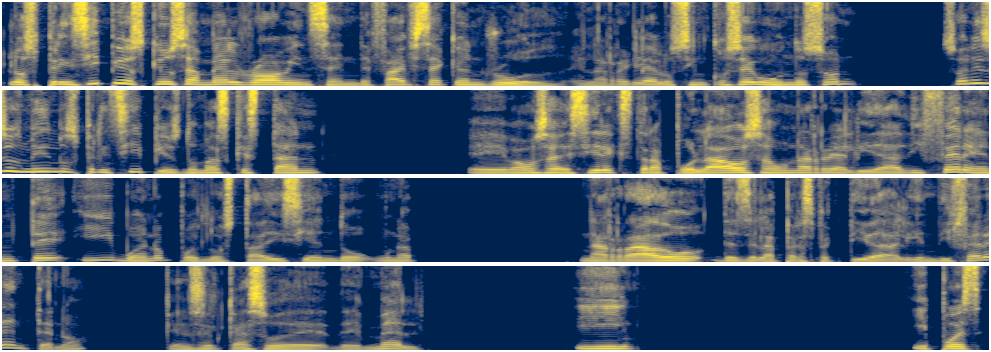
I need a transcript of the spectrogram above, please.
los principios que usa Mel Robbins en The Five Second Rule, en la regla de los cinco segundos, son, son esos mismos principios, nomás que están, eh, vamos a decir, extrapolados a una realidad diferente y bueno, pues lo está diciendo una narrado desde la perspectiva de alguien diferente, ¿no? Que es el caso de, Mel. Y, y pues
